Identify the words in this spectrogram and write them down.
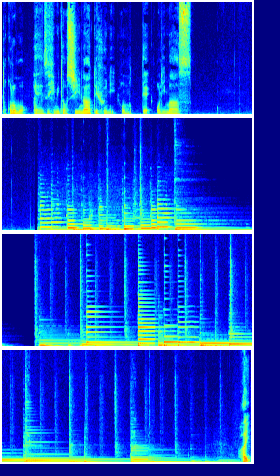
ところも、えー、ぜひ見てほしいなというふうに思っております。はい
